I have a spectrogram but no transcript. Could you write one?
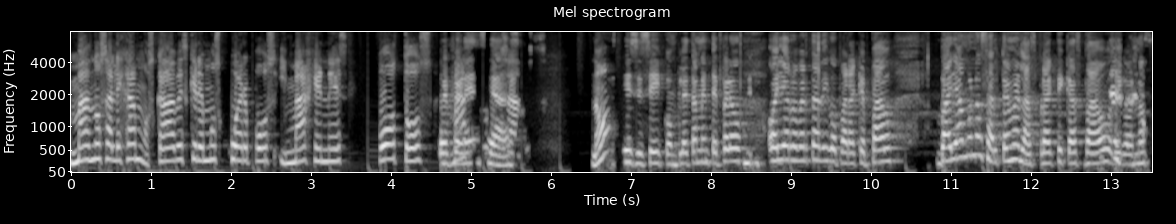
más nos alejamos. Cada vez queremos cuerpos, imágenes, fotos, referencias. ¿No? Sí, sí, sí, completamente. Pero, oye, Roberta, digo, para que Pau Vayámonos al tema de las prácticas, Pau. Digo, nos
